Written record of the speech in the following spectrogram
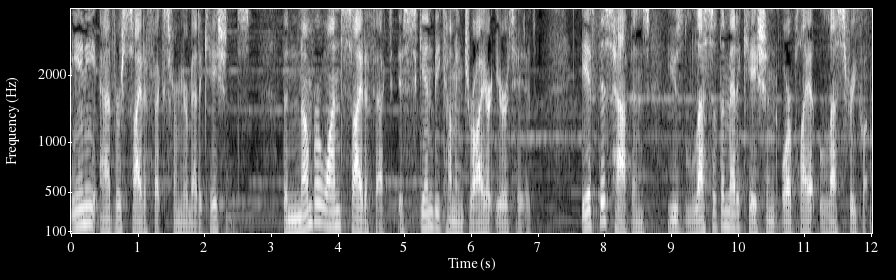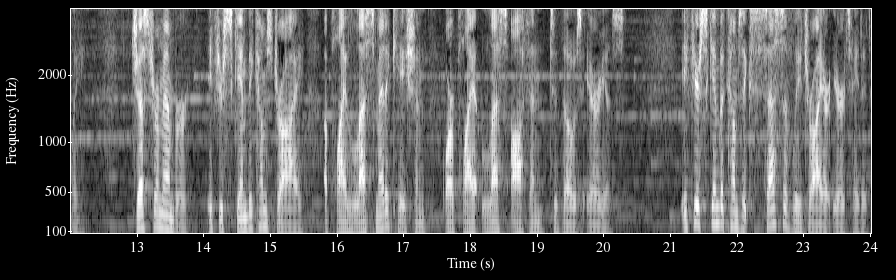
any adverse side effects from your medications. The number one side effect is skin becoming dry or irritated. If this happens, use less of the medication or apply it less frequently. Just remember, if your skin becomes dry, apply less medication or apply it less often to those areas. If your skin becomes excessively dry or irritated,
